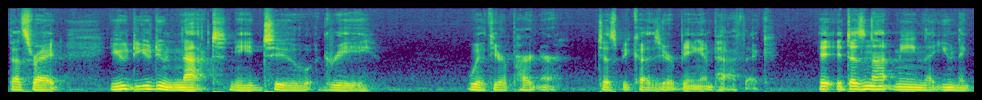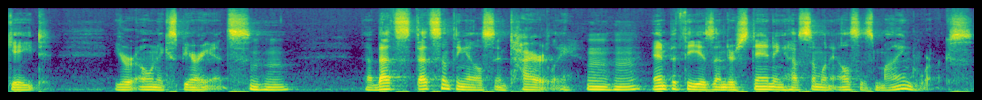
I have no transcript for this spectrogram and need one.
that's right. You you do not need to agree with your partner just because you're being empathic. It, it does not mean that you negate your own experience. Mm-hmm. Uh, that's that's something else entirely. Mm-hmm. Empathy is understanding how someone else's mind works,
